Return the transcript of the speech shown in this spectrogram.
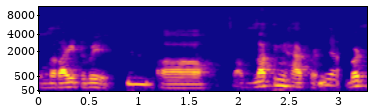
in the right way Hmm. uh, nothing happened. Yeah. But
